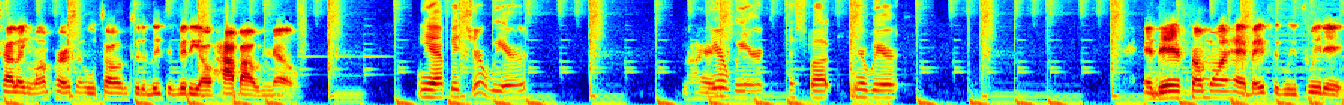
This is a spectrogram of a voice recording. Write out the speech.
telling one person who told him to delete the video, "How about no?" Yeah, bitch, you're weird. Like, You're weird as fuck. You're weird. and then someone had basically tweeted,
